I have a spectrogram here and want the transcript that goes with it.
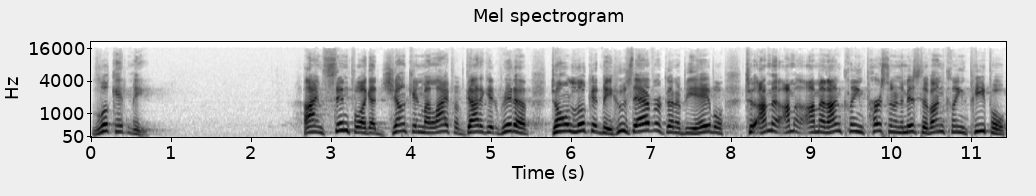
look at me. I'm sinful. I got junk in my life I've got to get rid of. Don't look at me. Who's ever going to be able to? I'm, a, I'm, a, I'm an unclean person in the midst of unclean people.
